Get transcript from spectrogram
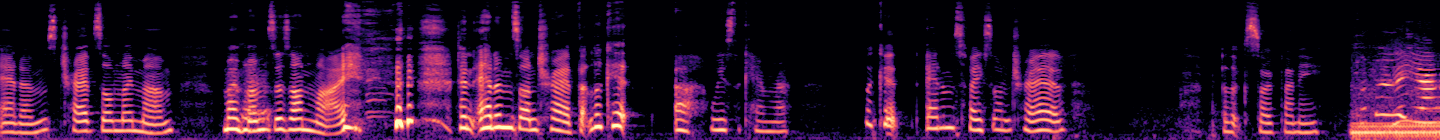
Adam's, Trav's on my mum, my mum's is on my, and Adam's on Trav. But look at, ah, where's the camera? Look at Adam's face on Trav. It looks so funny. See ya.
